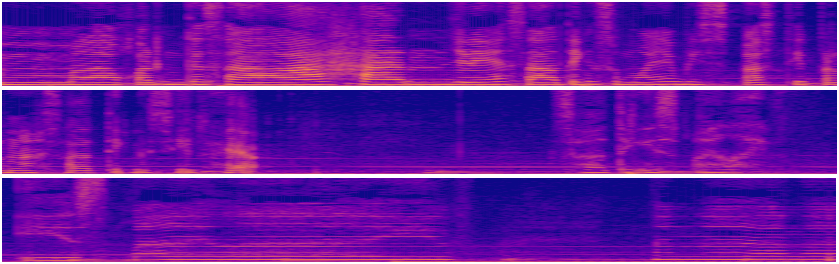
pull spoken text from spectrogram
mm, melakukan kesalahan. Jadinya salting semuanya bis, pasti pernah salting sih kayak salting is my life is my life. Na na na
